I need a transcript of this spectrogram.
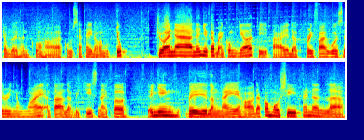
trong đội hình của họ cũng sẽ thay đổi một chút. Joanna, nếu như các bạn không nhớ thì tại đợt Free Fire World Series năm ngoái, anh ta là vị trí sniper. Tuy nhiên, vì lần này họ đã có Moshi thế nên là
